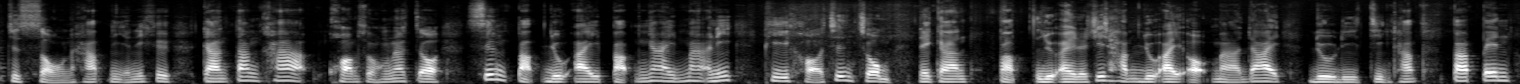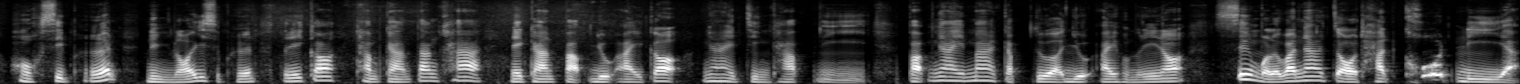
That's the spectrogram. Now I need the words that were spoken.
5.2 นะครับนี่อันนี้คือการตั้งค่าความสว่างของหน้าจอ ซึ่งปรับ UI ปรับง่ายมาก อันนี้พีขอชื่นชมในการปรับ UI เลยที่ทำ UI ออกมาได้ดูดีจริงครับ ปรับเป็น 60เฮิรตซ์120เฮิร์ตัวนี้ก็ทำการตั้งค่าในการปรับ UI ก็ ง่ายจริงครับนี่ปรับง่ายมากกับตัว UI ผมตัวนี้เนาะซึ่งบอกเลยว่าหน้าจอทัชโคตรดีอะ่ะ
